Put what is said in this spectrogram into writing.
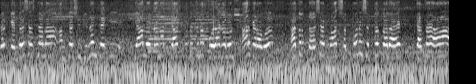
तर केंद्र शासनाला आमच्याशी विनंती आहे की त्या लोकांना त्याच पद्धतीनं गोळ्या घालून ठार करावं. हा जो दहशतवाद शतकोनी शतक चालू आहे त्याचा हा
